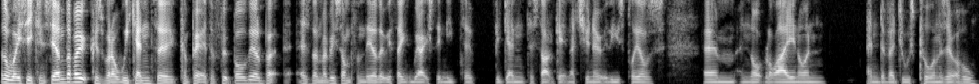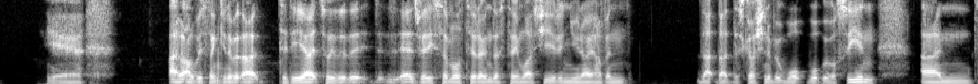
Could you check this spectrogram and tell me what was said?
I don't want to say concerned about because we're a week into competitive football there, but is there maybe something there that we think we actually need to begin to start getting a tune out of these players um, and not relying on individuals pulling us out of hole? Yeah. I, I, was thinking about that today. Actually, that, that it is very similar to around this time last year, and you and I having that that discussion about what what we were seeing, and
